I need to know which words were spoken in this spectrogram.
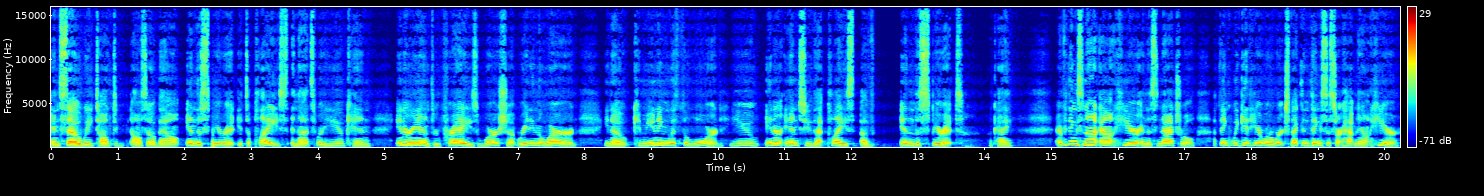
and so we talked also about in the spirit, it's a place, and that's where you can enter in through praise, worship, reading the word, you know, communing with the Lord. You enter into that place of in the spirit, okay? Everything's not out here in this natural. I think we get here where we're expecting things to start happening out here.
